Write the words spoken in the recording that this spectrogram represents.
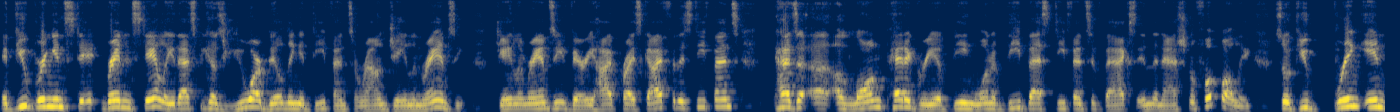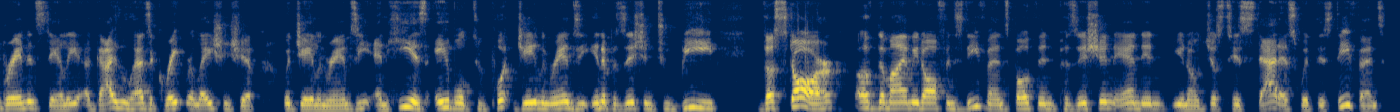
If you bring in St- Brandon Staley, that's because you are building a defense around Jalen Ramsey. Jalen Ramsey, very high price guy for this defense, has a, a long pedigree of being one of the best defensive backs in the National Football League. So if you bring in Brandon Staley, a guy who has a great relationship with Jalen Ramsey, and he is able to put Jalen Ramsey in a position to be the star of the Miami Dolphins defense, both in position and in, you know, just his status with this defense,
